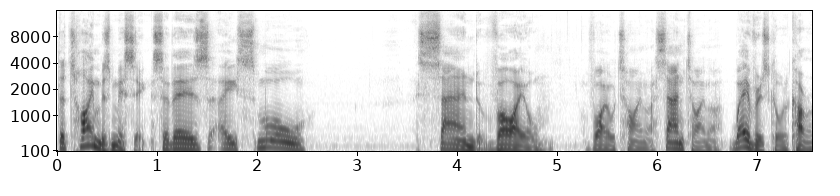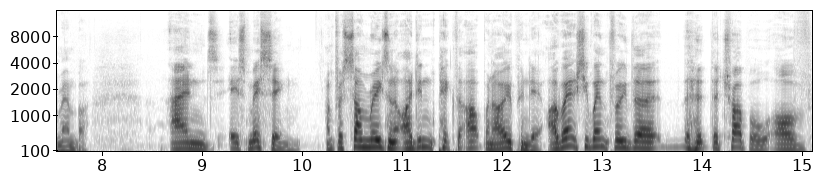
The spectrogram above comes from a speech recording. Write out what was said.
the time missing. So there's a small sand vial, vial timer, sand timer, whatever it's called. I can't remember and it's missing. And for some reason, I didn't pick that up when I opened it. I actually went through the, the, the trouble of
